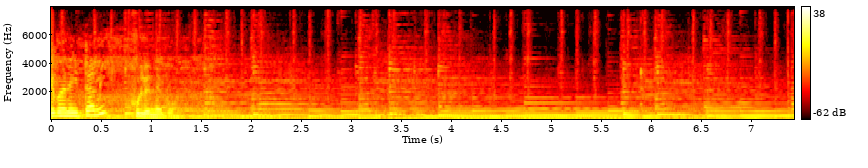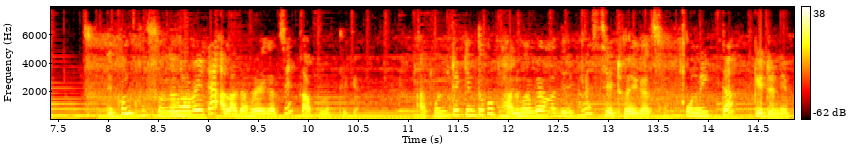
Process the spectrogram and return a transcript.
এবার এটা আমি খুলে নেব। দেখুন খুব সুন্দরভাবে এটা আলাদা হয়ে গেছে কাপড়ের থেকে। আর পনিরটা কিন্তু খুব ভালোভাবে আমাদের এখানে সেট হয়ে গেছে। পনিরটা কেটে নেব।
